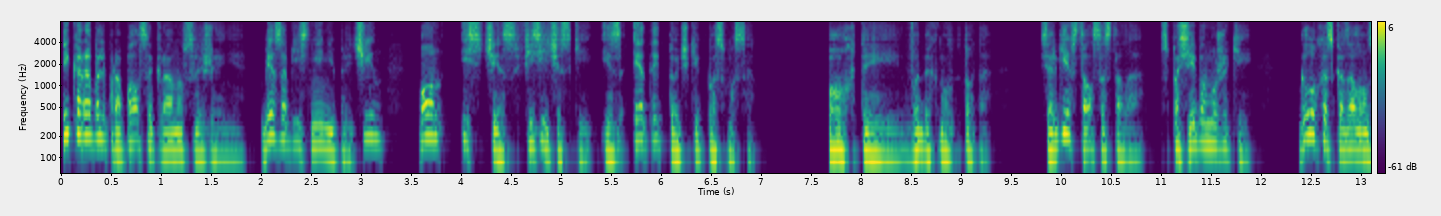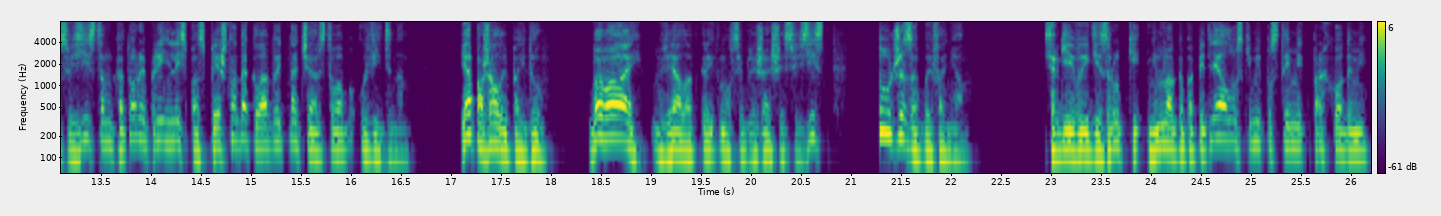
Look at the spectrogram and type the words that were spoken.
и корабль пропал с экранов слежения. Без объяснений причин он исчез физически из этой точки космоса. «Ух ты!» — выдохнул кто-то. Сергей встал со стола. «Спасибо, мужики!» — глухо сказал он связистам, которые принялись поспешно докладывать начальству об увиденном. «Я, пожалуй, пойду». «Бывай!» — вяло откликнулся ближайший связист, тут же забыв о нем. Сергей, выйдя из рубки, немного попетлял узкими пустыми проходами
